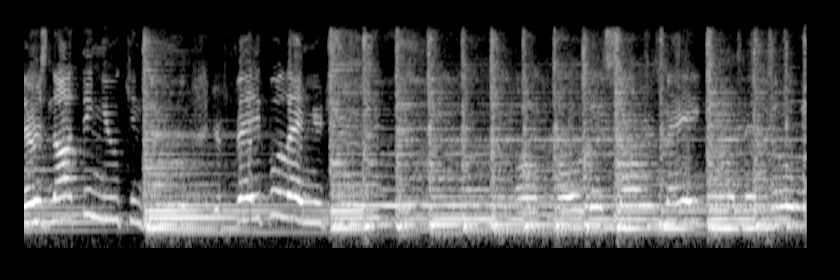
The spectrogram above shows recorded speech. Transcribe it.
There is nothing you can do. You're faithful and you're true. Oh, Holy Spirit, make your mental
